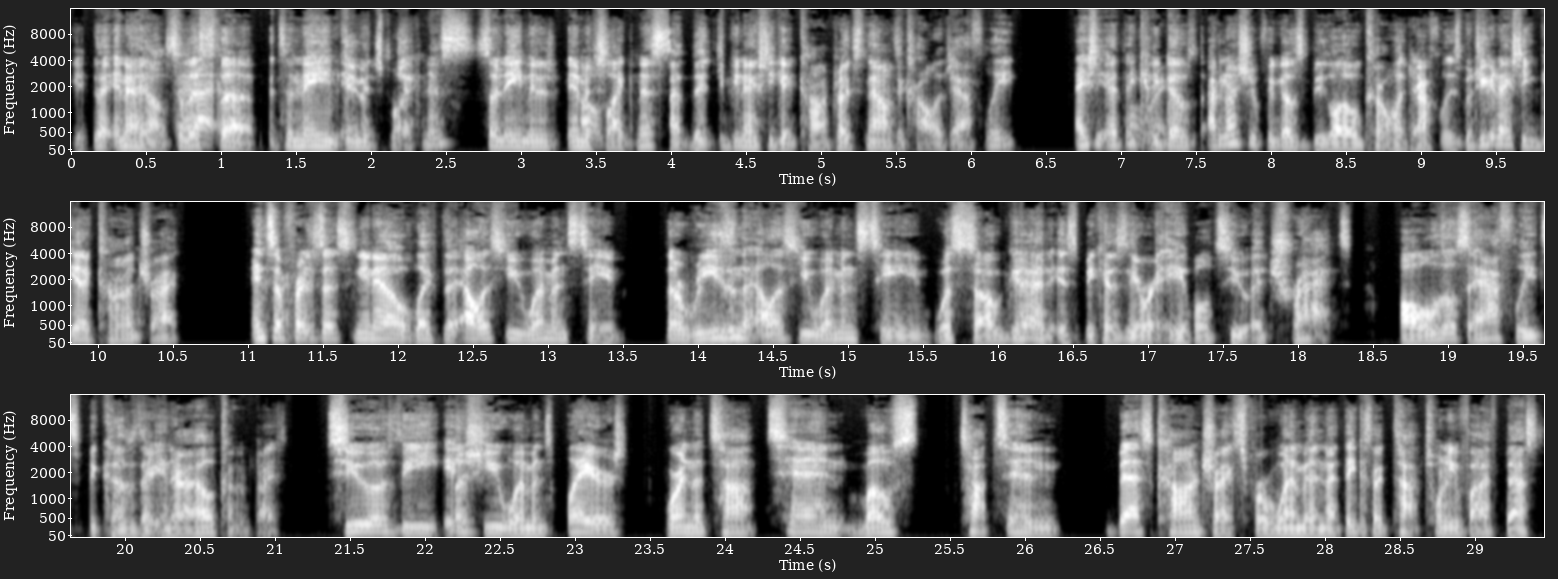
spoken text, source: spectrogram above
the NIL. So that's the, it's a name, image, likeness. So name, image, image oh. likeness uh, that you can actually get contracts now as a college athlete. Actually, I think oh, it right. goes, I'm not sure if it goes below college athletes, but you can actually get a contract. And so, for instance, you know, like the LSU women's team, the reason the LSU women's team was so good is because they were able to attract all of those athletes because of their NIL contracts. Two of the LSU women's players were in the top 10 most top 10 best contracts for women. I think it's like top 25 best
